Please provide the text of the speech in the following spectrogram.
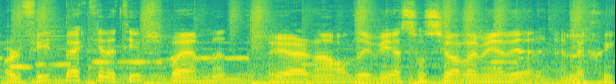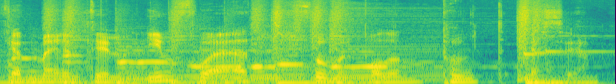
Har du feedback eller tips på ämnen? Gör gärna av dig via sociala medier eller skicka ett mail till info.fummelpodden.se.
